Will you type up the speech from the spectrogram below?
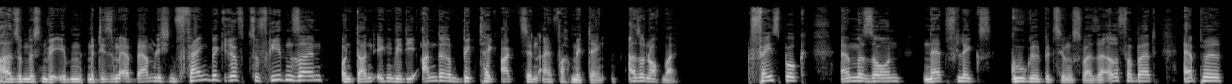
Also müssen wir eben mit diesem erbärmlichen Fang-Begriff zufrieden sein und dann irgendwie die anderen Big Tech-Aktien einfach mitdenken. Also nochmal. Facebook, Amazon, Netflix, Google bzw. Alphabet, Apple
